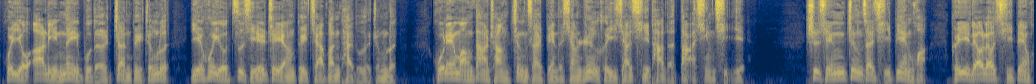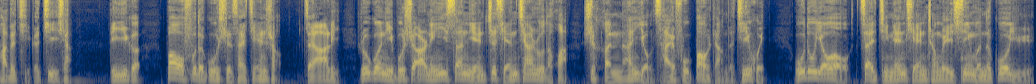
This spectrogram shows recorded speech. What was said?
会有阿里内部的战队争论，也会有字节这样对加班态度的争论。互联网大厂正在变得像任何一家其他的大型企业，事情正在起变化。可以聊聊起变化的几个迹象。第一个，暴富的故事在减少。在阿里，如果你不是二零一三年之前加入的话，是很难有财富暴涨的机会。无独有偶，在几年前成为新闻的郭宇，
